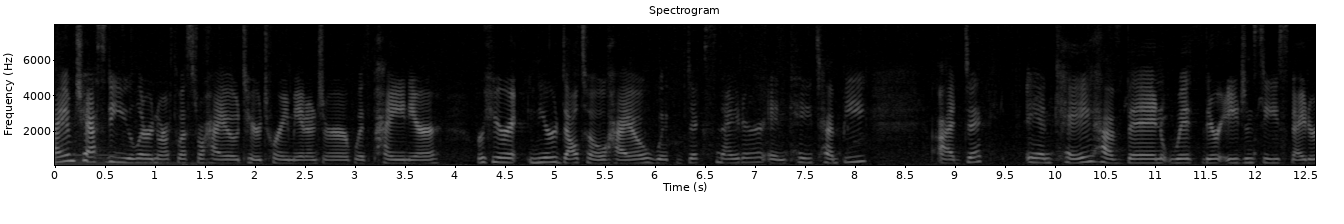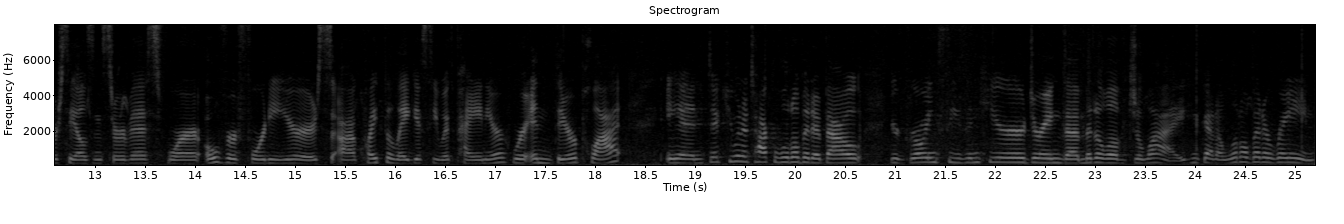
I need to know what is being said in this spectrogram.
Hi, I'm Chasitie Euler, Northwest Ohio Territory Manager with Pioneer. We're here near Delta, Ohio with Dick Snyder and Kay Timpe. Uh, Dick and Kay have been with their agency, Snyder Sales and Service, for over 40 years. Uh, quite the legacy with Pioneer. We're in their plot. And Dick, you want to talk a little bit about your growing season here during the middle of July? You got a little bit of rain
